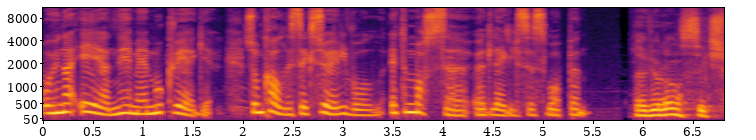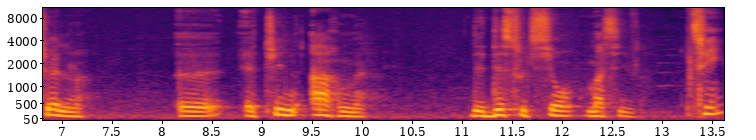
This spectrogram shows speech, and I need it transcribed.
Og hun er enig med Mukwege, som kaller seksuell vold et masseødeleggelsesvåpen. La violence sexuelle est une arme de destruction massive. Sí.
